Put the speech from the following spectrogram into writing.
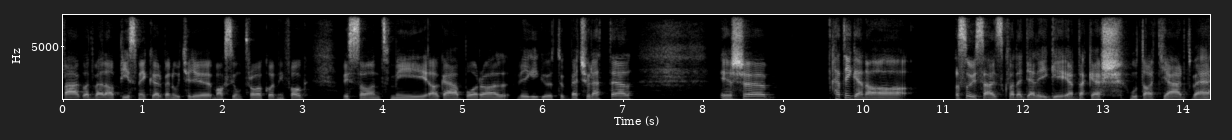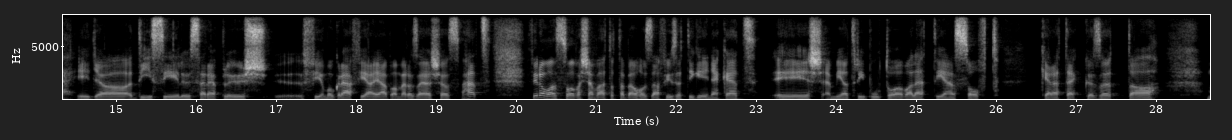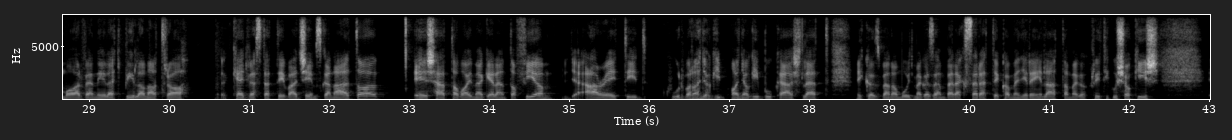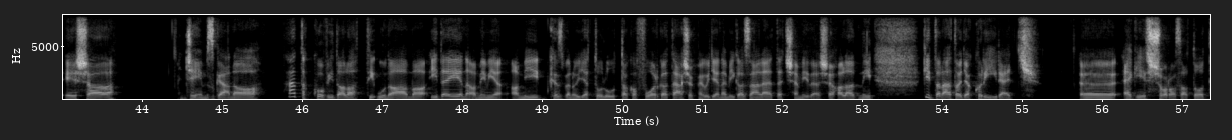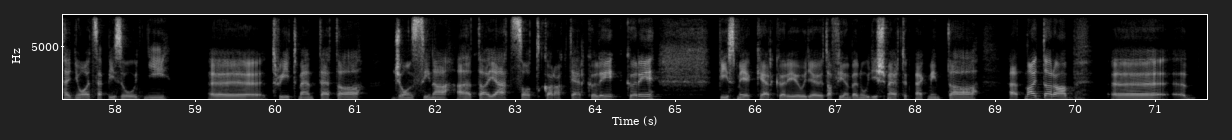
vágod vele a Peacemakerben, úgyhogy maximum trollkodni fog, viszont mi a Gáborral végigültük becsülettel, és hát igen, a, a Suicide Squad egy eléggé érdekes utat járt be, így a DC élő szereplős filmográfiájában, mert az első az, hát finoman szólva sem váltotta be a hozzáfűzött igényeket, és emiatt rebootolva lett ilyen soft keretek között. A Marvenél egy pillanatra kegyvesztetté vált James Gunn által, és hát tavaly megjelent a film, ugye R-rated, kurva anyagi, anyagi bukás lett, miközben amúgy meg az emberek szerették, amennyire én láttam, meg a kritikusok is, és a James Gunn a hát a Covid alatti unalma idején, ami, ami közben ugye tolódtak a forgatások, meg ugye nem igazán lehetett semmivel se haladni, kitalálta, hogy akkor ír egy ö, egész sorozatot, egy nyolc epizódnyi ö, treatmentet a John Cena által játszott karakter köré, köré, Peacemaker köré, ugye őt a filmben úgy ismertük meg, mint a hát nagy darab, ö,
